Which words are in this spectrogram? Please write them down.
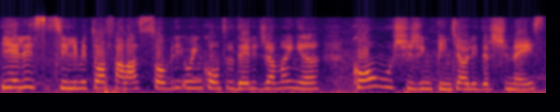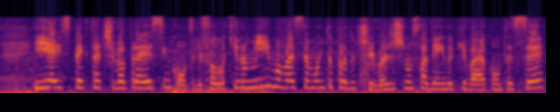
e ele se limitou a falar sobre o encontro dele de amanhã com o Xi Jinping, que é o líder chinês, e a expectativa para esse encontro. Ele falou que no mínimo vai ser muito produtivo. A gente não sabe ainda o que vai acontecer,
